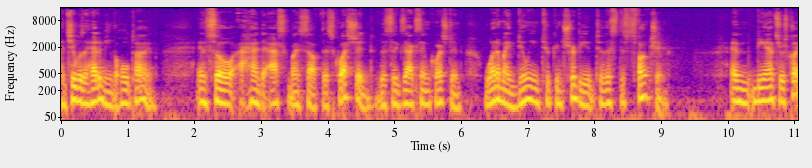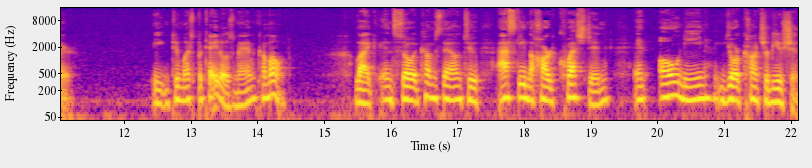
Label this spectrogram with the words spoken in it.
and she was ahead of me the whole time. And so I had to ask myself this question, this exact same question. What am I doing to contribute to this dysfunction? And the answer is clear. Eating too much potatoes, man. Come on. Like, and so it comes down to asking the hard question and owning your contribution.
